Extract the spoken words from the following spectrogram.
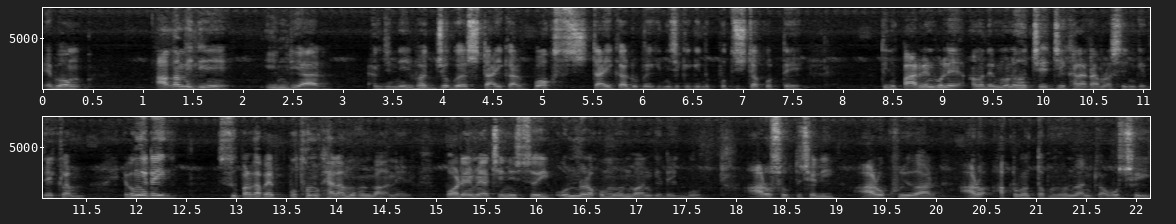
এবং আগামী দিনে ইন্ডিয়ার একজন নির্ভরযোগ্য স্ট্রাইকার, বক্স স্ট্রাইকার রূপে নিজেকে কিন্তু প্রতিষ্ঠা করতে তিনি পারবেন বলে আমাদের মনে হচ্ছে। যে খেলাটা আমরা সেদিনকে দেখলাম। এবং এটাই সুপার কাপের প্রথম খেলা মোহনবাগানের। পরের ম্যাচে নিশ্চয়ই অন্যরকম মোহনবাগানকে দেখব। আরও শক্তিশালী, আরও ক্ষুদার আরও আক্রমণাত্মক মোহনবাগানকে অবশ্যই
